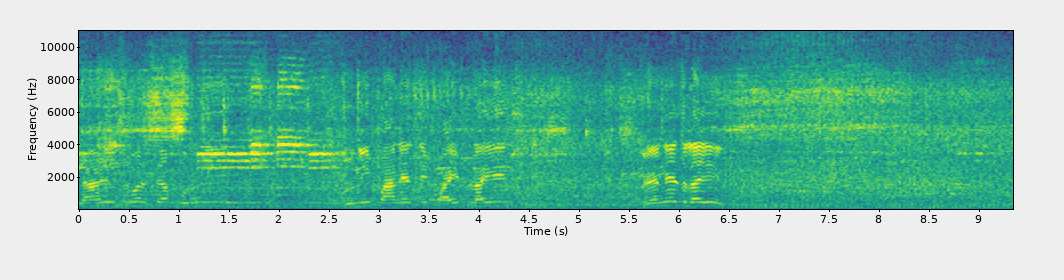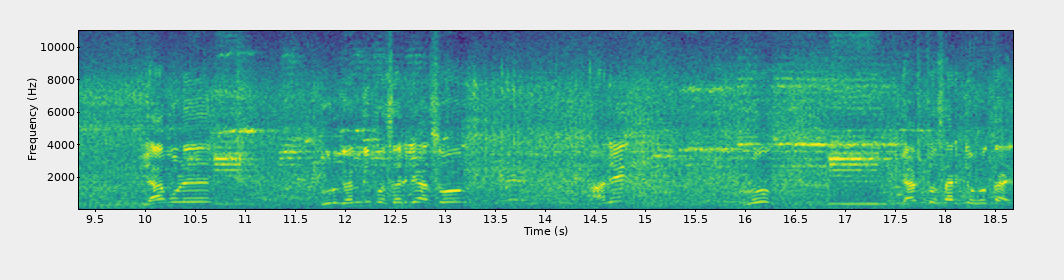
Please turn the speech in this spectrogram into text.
चाळीस वर्षापूर्वी जुनी पाण्याची पाईपलाईन ड्रेनेज लाईन यामुळे दुर्गंधी पसरली असून अनेक रोग गॅस्ट्रोसारखे होत आहेत.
